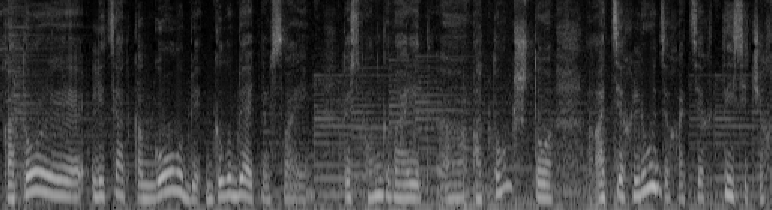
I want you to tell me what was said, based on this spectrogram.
которые летят как голуби к голубятням своим. То есть он говорит э, о том, что о тех людях, о тех тысячах,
